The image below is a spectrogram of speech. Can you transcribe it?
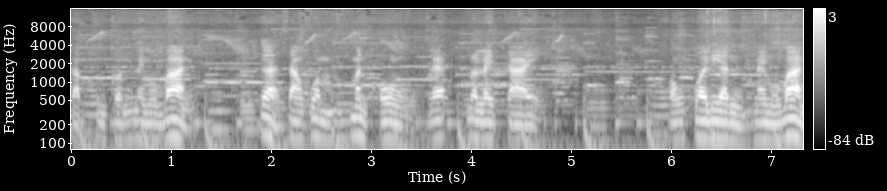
กับชุมชนในหมู่บ้าน เพื่อสร้างความมั่นคงและลดรายจ่ายของครัวเรือนในหมู่บ้าน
